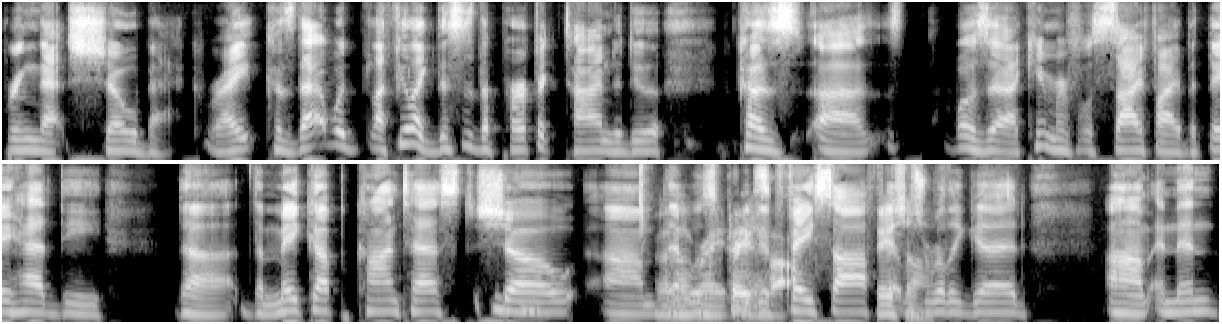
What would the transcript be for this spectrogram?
bring that show back, right? Because that would I feel like this is the perfect time to do because uh what was it? I can't remember if it was sci-fi, but they had the the the makeup contest show um that Oh, was right. pretty Face good. Off. Face off Face that was really good. Um and then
